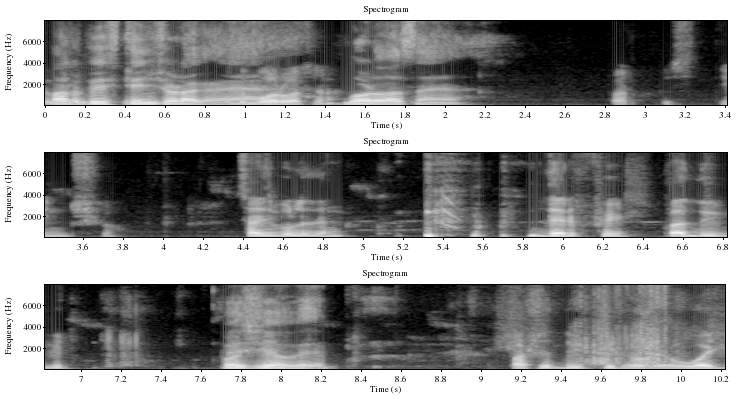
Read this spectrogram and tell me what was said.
পার পিস তিনশো টাকা হ্যাঁ। বড় আছে না? বড় আছে হ্যাঁ। পার পিস তিনশো। সাইজ বলে দিন। দেড় ফিট বা দুই ফিট বেশি হবে। পাশে দুই ফিট হবে ওয়াইড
